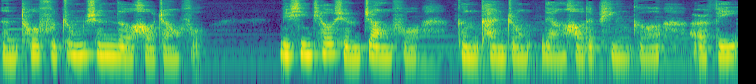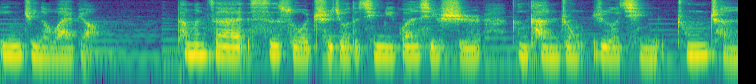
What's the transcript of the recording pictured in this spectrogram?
能托付终身的好丈夫。女性挑选丈夫更看重良好的品格，而非英俊的外表。他们在思索持久的亲密关系时，更看重热情、忠诚、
